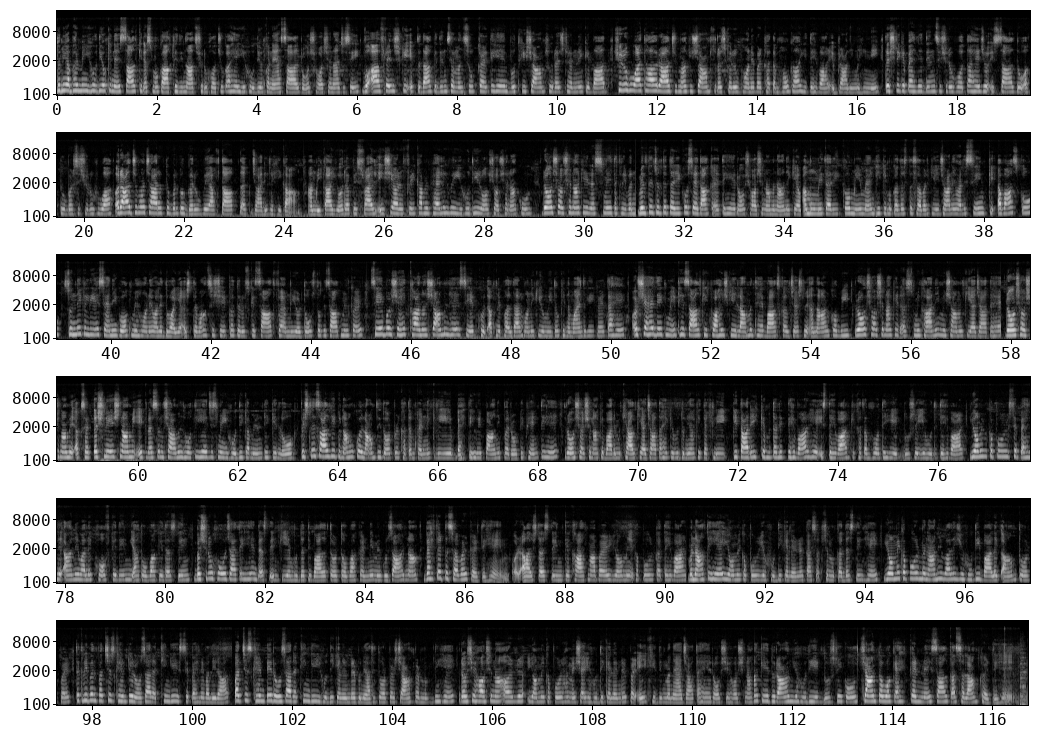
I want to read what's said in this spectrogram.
دنیا بھر میں یہودیوں کے نئے سال کی رسموں کا آخری دن آج شروع ہو چکا ہے۔ یہودیوں کا نیا سال روش ہوشنا جسے وہ آفرنج کی ابتدا کے دن سے منسوخ کرتے ہیں۔ بدھ کی شام سورج ڈھلنے کے بعد شروع ہوا تھا اور آج جمعہ کی شام سورج غروب ہونے پر ختم ہوگا۔ یہ تہوار عبرانی مہینے تشریح کے پہلے دن سے شروع ہوتا ہے، جو اس سال دو اکتوبر سے شروع ہوا اور آج جمعہ چار اکتوبر کو غروب آفتاب تک جاری رہے گا۔ امریکہ، یورپ، اسرائیل، ایشیا اور افریقہ میں پھیلے ہوئے یہودی روش ہوشنا کو روش ہوشنا کی رسمیں تقریباً ملتے جلتے طریقوں سے ادا کرتے ہیں۔ روش ہوشنا منانے کے عمومی طریقوں میں مینڈے کی مقدس تصور کیے جانے والے سینگ کی آواز کو سننے کے لیے سینی گوک میں ہونے والے دعائیا اجتماع سے شرکت اور اس کے ساتھ فیملی اور دوستوں کے ساتھ مل کر سیب اور شہد کھانا شامل ہے۔ سیب خود اپنے پھلدار ہونے کی امیدوں کی نمائندگی کرتا ہے اور شہد ایک میٹھے سال کی خواہش کی علامت ہے۔ بعض کلچرز میں انار کو بھی روش ہوشنا کی رسمی کھانے میں شامل کیا جاتا ہے۔ روش ہوشنا میں اکثر تشلیش نام نامی ایک رسم شامل ہوتی ہے جس میں یہودی کمیونٹی کے لوگ پچھلے سال کے گناہوں کو علامتی طور پر ختم کرنے کے لیے بہتے ہوئے پانی پر روٹی پھینکتے ہیں۔ روش اشنا کے بارے میں خیال کیا جاتا ہے کہ وہ دنیا کی تخلیق کی تاریخ کے متعلق تہوار ہے۔ اس تہوار کے ختم ہوتے ہی ایک دوسرے یہودی تہوار یوم کپور سے پہلے آنے والے خوف کے دن یا توبہ کے دس دن بشروع ہو جاتے ہیں۔ دس دن کی یہ مدت عبادت اور توبہ کرنے میں گزارنا بہتر تصور کرتے ہیں۔ اور آج دس دن کے خاتمہ پر یوم کپور کا تہوار مناتے ہیں۔ یوم کپور یہودی کیلنڈر کا سب سے مقدس دن ہے۔ یوم کپور منانے والے یہودی بالغ عام طور پر تقریباً پچیس گھنٹے روزہ رکھیں گے۔ اس سے پہلے والی رات پچیس گھنٹے روزہ رکھیں گے۔ یہودی کیلنڈر بنیادی طور پر چاند پر مبنی ہے۔ روش ہوشنا اور یوم کپور ہمیشہ یہودی کیلنڈر پر ایک ہی دن منایا جاتا ہے۔ روش ہوشنا کے دوران یہودی ایک دوسرے کو چاند تو وہ کہہ کر نئے سال کا سلام کرتے ہیں۔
